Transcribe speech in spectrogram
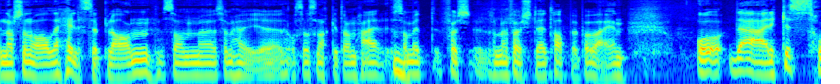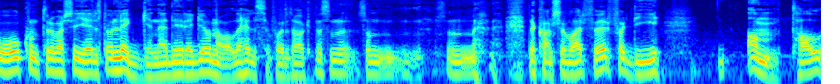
nasjonale helseplanen som, som Høie også snakket om her, som, et, først- som en første etappe på veien. Og det er ikke så kontroversielt å legge ned de regionale helseforetakene som, som, som det kanskje var før, fordi antall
